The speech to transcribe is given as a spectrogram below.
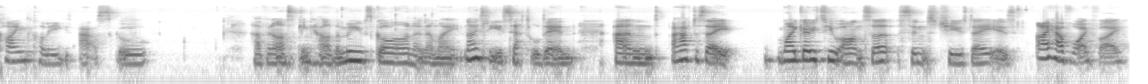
kind colleagues at school have been asking how the move's gone and am I nicely settled in. And I have to say, my go to answer since Tuesday is I have Wi Fi.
